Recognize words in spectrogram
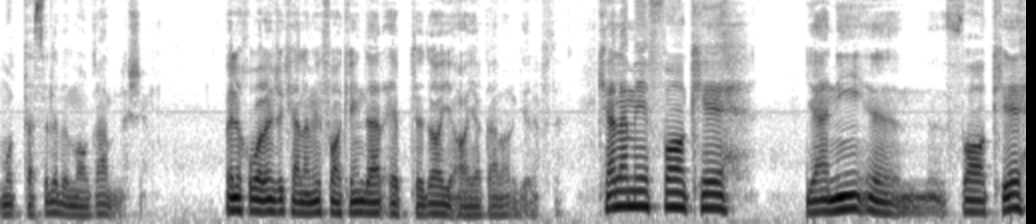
متصل به ما قبلشه. ولی خب حالا اینجا کلمه فاکهین در ابتدای آیه قرار گرفته. کلمه فاکه یعنی فاکه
